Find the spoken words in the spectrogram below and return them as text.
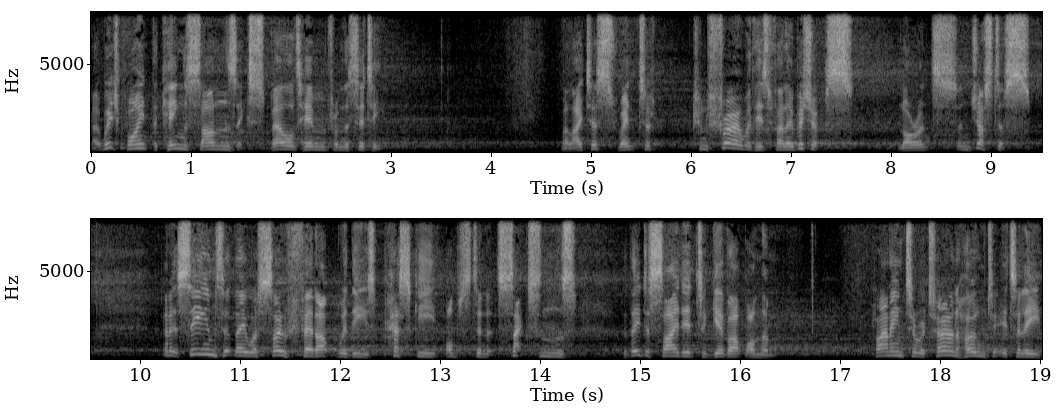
at which point the king's sons expelled him from the city. Mellitus went to confer with his fellow bishops, Lawrence and Justus. And it seems that they were so fed up with these pesky, obstinate Saxons that they decided to give up on them, planning to return home to Italy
